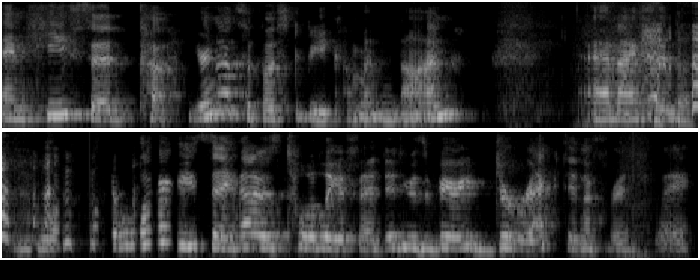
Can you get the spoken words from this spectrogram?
And he said, You're not supposed to become a nun. And I said, Why are you saying that? I was totally offended. He was very direct in a French way.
